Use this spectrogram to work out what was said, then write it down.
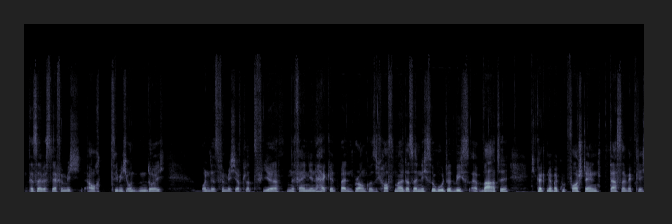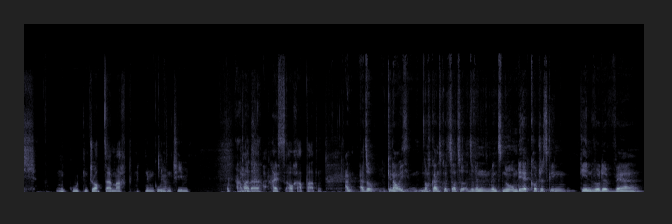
deshalb ist der für mich auch ziemlich unten durch und ist für mich auf Platz 4 Nathaniel Hackett bei den Broncos. Ich hoffe mal, dass er nicht so gut wird, wie ich es erwarte. Ich könnte mir aber gut vorstellen, dass er wirklich einen guten Job da macht mit einem guten ja. Team. Aber ja. da heißt es auch abwarten. Also genau, ich, noch ganz kurz dazu, also wenn es nur um die Head Coaches ging, gehen würde, wär,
